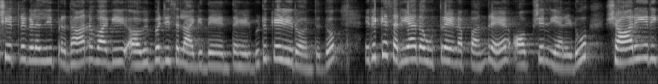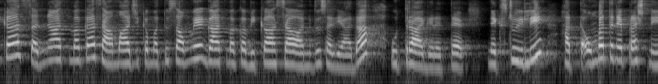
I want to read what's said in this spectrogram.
ಕ್ಷೇತ್ರಗಳಲ್ಲಿ ಪ್ರಧಾನವಾಗಿ ವಿಭಜಿಸಲಾಗಿದೆ ಅಂತ ಹೇಳ್ಬಿಟ್ಟು ಕೇಳಿರೋವಂಥದ್ದು ಇದಕ್ಕೆ ಸರಿಯಾದ ಉತ್ತರ ಏನಪ್ಪ ಅಂದರೆ ಆಪ್ಷನ್ ಎರಡು, ಶಾರೀರಿಕ ಸಂಜ್ಞಾತ್ಮಕ ಸಾಮಾಜಿಕ ಮತ್ತು ಸಂವೇಗಾತ್ಮಕ ವಿಕಾಸ ಅನ್ನೋದು ಸರಿಯಾದ ಉತ್ತರ ಆಗಿರುತ್ತೆ. ನೆಕ್ಸ್ಟು ಇಲ್ಲಿ ಹತ್ತು ಒಂಬತ್ತನೇ ಪ್ರಶ್ನೆ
